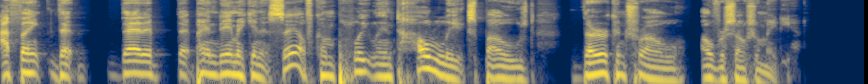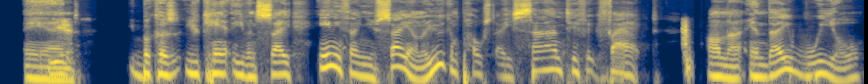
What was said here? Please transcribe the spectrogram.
I think that that that pandemic in itself completely and totally exposed their control over social media. And Yes. because you can't even say anything you say on there, you can post a scientific fact on there, and they will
